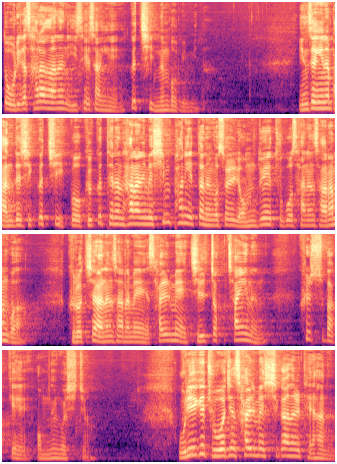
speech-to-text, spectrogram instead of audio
또 우리가 살아가는 이 세상에 끝이 있는 법입니다. 인생에는 반드시 끝이 있고 그 끝에는 하나님의 심판이 있다는 것을 염두에 두고 사는 사람과 그렇지 않은 사람의 삶의 질적 차이는 클 수밖에 없는 것이죠. 우리에게 주어진 삶의 시간을 대하는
